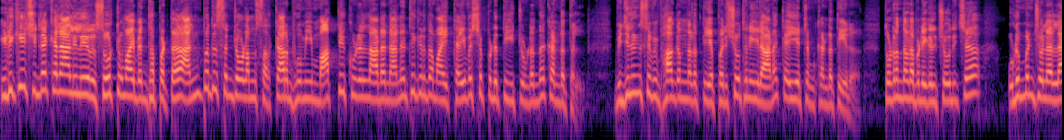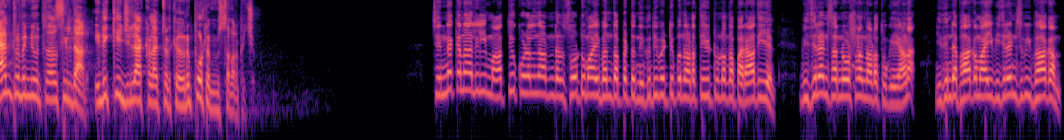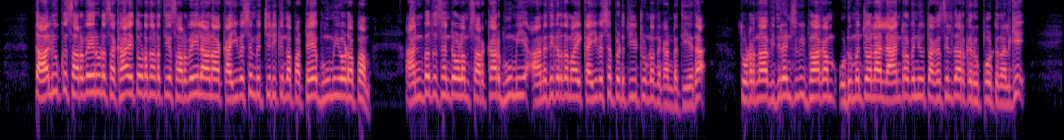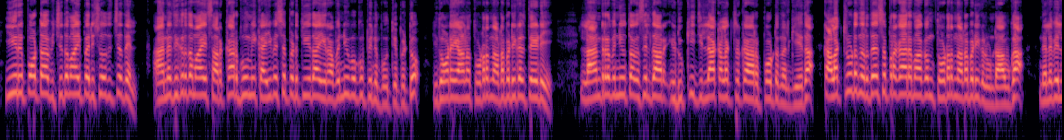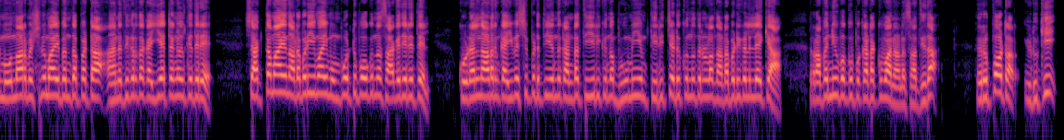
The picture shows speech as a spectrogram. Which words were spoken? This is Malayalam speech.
ഇടുക്കി ചിന്നക്കനാലിലെ റിസോർട്ടുമായി ബന്ധപ്പെട്ട് അൻപത് സെന്റോളം സർക്കാർ ഭൂമി മാത്യു കുഴൽനാടൻ അനധികൃതമായി കൈവശപ്പെടുത്തിയിട്ടുണ്ടെന്ന് കണ്ടെത്തൽ. വിജിലൻസ് വിഭാഗം നടത്തിയ പരിശോധനയിലാണ് കൈയേറ്റം കണ്ടെത്തിയത്. തുടർ നടപടികൾ ചോദിച്ച് ഉടുമ്പൻചോല ലാൻഡ് റവന്യൂ തഹസീൽദാർ ഇടുക്കി ജില്ലാ കളക്ടർക്ക് റിപ്പോർട്ടും സമർപ്പിച്ചു. ചിന്നക്കനാലിൽ മാത്യു കുഴൽനാടൻ റിസോർട്ടുമായി ബന്ധപ്പെട്ട് നികുതി വെട്ടിപ്പ് നടത്തിയിട്ടുണ്ടെന്ന പരാതിയിൽ വിജിലൻസ് അന്വേഷണം നടത്തുകയാണ്. ഇതിന്റെ ഭാഗമായി വിജിലൻസ് വിഭാഗം താലൂക്ക് സർവേയറുടെ സഹായത്തോടെ നടത്തിയ സർവേയിലാണ് കൈവശം വെച്ചിരിക്കുന്ന പട്ടയഭൂമിയോടൊപ്പം അൻപത് സെന്റോളം സർക്കാർ ഭൂമി അനധികൃതമായി കൈവശപ്പെടുത്തിയിട്ടുണ്ടെന്ന് കണ്ടെത്തിയത്. തുടർന്ന് വിജിലൻസ് വിഭാഗം ഉടുമ്പൻചോല ലാൻഡ് റവന്യൂ തഹസിൽദാർക്ക് റിപ്പോർട്ട് നൽകി. ഈ റിപ്പോർട്ട് വിശദമായി പരിശോധിച്ചതിൽ അനധികൃതമായി സർക്കാർ ഭൂമി കൈവശപ്പെടുത്തിയതായി റവന്യൂ വകുപ്പിന് ബോധ്യപ്പെട്ടു. ഇതോടെയാണ് തുടർ നടപടികൾ തേടി ലാൻഡ് റവന്യൂ തഹസിൽദാർ ഇടുക്കി ജില്ലാ കളക്ടർക്ക് റിപ്പോർട്ട് നൽകിയത്. കളക്ടറുടെ നിർദ്ദേശപ്രകാരമാകും തുടർ നടപടികൾ ഉണ്ടാവുക. നിലവിൽ മൂന്നാർ മിഷനുമായി ബന്ധപ്പെട്ട അനധികൃത കയ്യേറ്റങ്ങൾക്കെതിരെ ശക്തമായ നടപടിയുമായി മുമ്പോട്ടു പോകുന്ന സാഹചര്യത്തിൽ കുഴൽനാടൻ കൈവശപ്പെടുത്തിയെന്ന് കണ്ടെത്തിയിരിക്കുന്ന ഭൂമിയും തിരിച്ചെടുക്കുന്നതിനുള്ള നടപടികളിലേക്ക് റവന്യൂ വകുപ്പ് കടക്കുവാനാണ് സാധ്യത. റിപ്പോർട്ടർ ഇടുക്കി.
